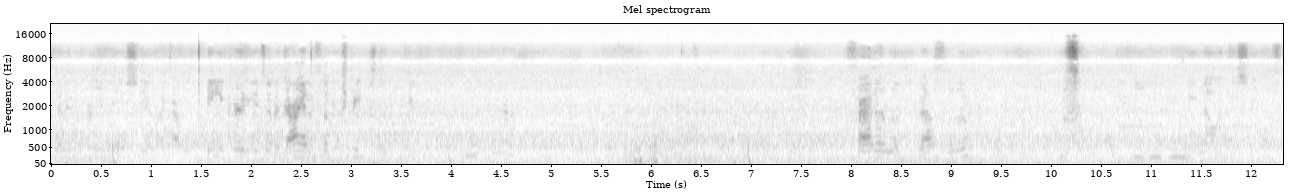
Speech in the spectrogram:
Cutting in front of me and shit, like I was being courteous to the guy in the fucking street. stupid people. Friday the Buffalo. You know what this shit is.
